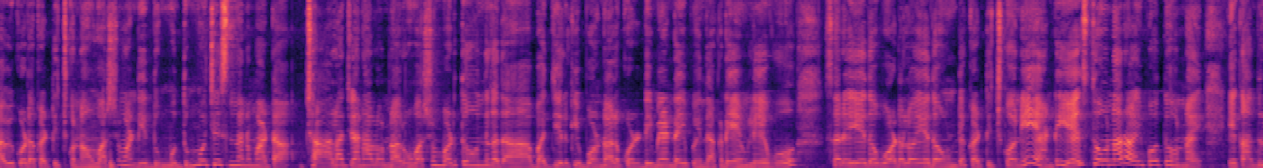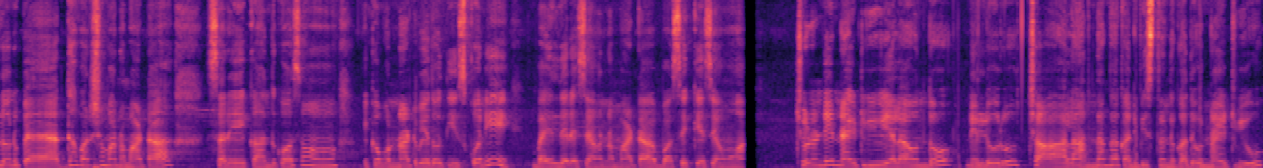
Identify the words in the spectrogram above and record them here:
అవి కూడా కట్టించుకున్నాం. వర్షం అండి దుమ్ము దుమ్ము వచ్చేసిందనమాట చాలా జనాలు ఉన్నారు. వర్షం పడుతూ ఉంది కదా బజ్జీలకి బోండాలు కూడా డిమాండ్ అయిపోయింది. అక్కడ ఏం లేవు. సరే ఏదో ఓడలో ఏదో ఉంటే కట్టించుకొని అంటే వేస్తూ ఉన్నారు అయిపోతూ ఉన్నాయి. ఇక అందులోనూ పెద్ద వర్షం అన్నమాట. సరే ఇక అందుకోసం ఇక ఉన్నట్టు ఏదో తీసుకొని బయలుదేరేసామన్నమాట. బస్సు ఎక్కేసాము. చూడండి నైట్ వ్యూ ఎలా ఉందో. నెల్లూరు చాలా అందంగా కనిపిస్తుంది కదా నైట్ వ్యూ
